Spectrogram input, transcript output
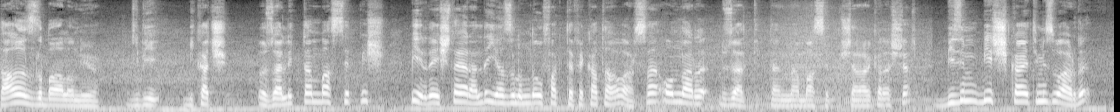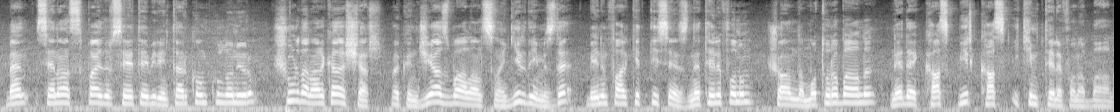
Daha hızlı bağlanıyor gibi birkaç özellikten bahsetmiş. Bir de işte herhalde yazılımda ufak tefek hata varsa onları düzelttiklerinden bahsetmişler arkadaşlar. Bizim bir şikayetimiz vardı. Ben Sena Spider ST1 Intercom kullanıyorum. Şuradan arkadaşlar bakın cihaz bağlantısına girdiğimizde benim fark ettiyseniz ne telefonum şu anda motora bağlı ne de kask 1 kask 2 telefona bağlı.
